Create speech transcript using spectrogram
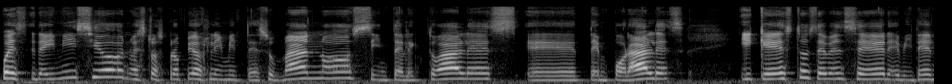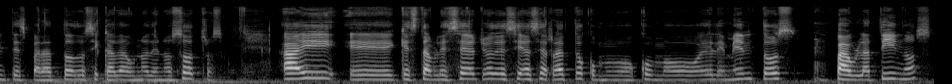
Pues de inicio nuestros propios límites humanos, intelectuales, eh, temporales, y que estos deben ser evidentes para todos y cada uno de nosotros hay eh, que establecer, yo decía hace rato, como, como elementos paulatinos,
